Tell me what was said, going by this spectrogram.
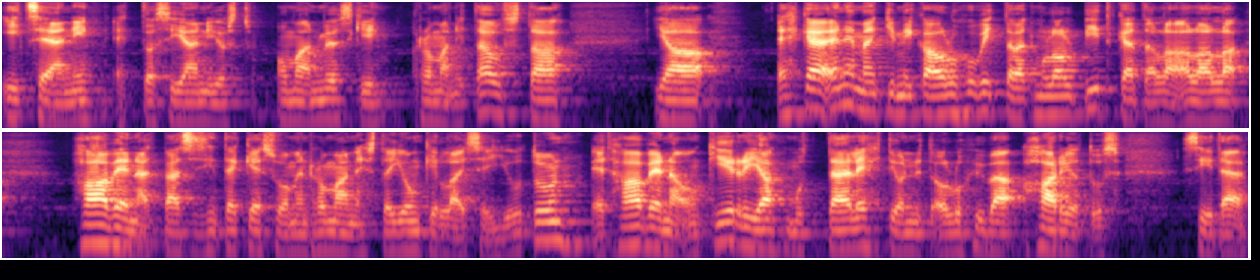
itseäni, että tosiaan just oman myöskin romanitaustaa. Ja ehkä enemmänkin, mikä on ollut huvittava, että mulla on ollut pitkään tällä alalla haaveena, että pääsisin tekemään Suomen romaanista jonkinlaisen jutun. Että haaveena on kirja, mutta tämä lehti on nyt ollut hyvä harjoitus siitä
